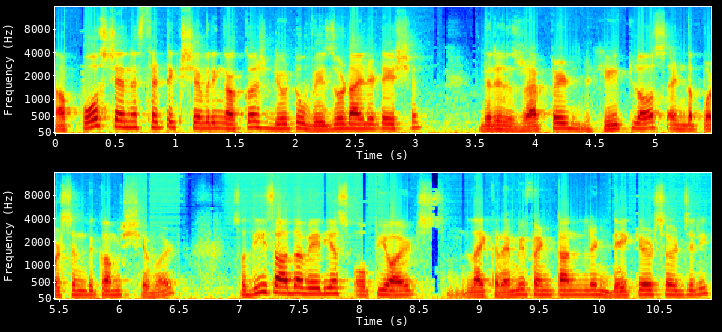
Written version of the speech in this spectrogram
Now post anesthetic shivering occurs due to vasodilatation. There is rapid heat loss and the person becomes shivered. So these are the various opioids like remifentanil in daycare surgery,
